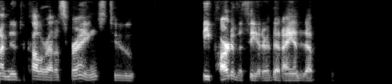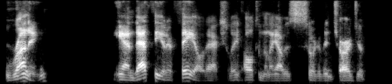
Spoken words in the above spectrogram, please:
I moved to Colorado Springs to be part of a theater that I ended up running, and that theater failed. Actually, ultimately, I was sort of in charge of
